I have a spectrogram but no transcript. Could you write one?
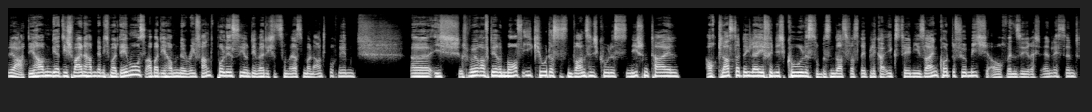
Ja, die haben ja, die Schweine haben ja nicht mal Demos, aber die haben eine Refund-Policy und die werde ich jetzt zum ersten Mal in Anspruch nehmen. Äh, ich schwöre auf deren Morph EQ, das ist ein wahnsinnig cooles Nischenteil. Auch Cluster Delay finde ich cool, ist so ein bisschen das, was Replika XT nie sein konnte für mich, auch wenn sie recht ähnlich sind.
